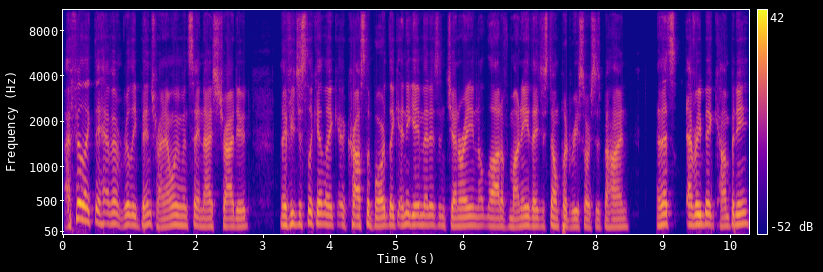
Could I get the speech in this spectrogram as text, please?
I feel like they haven't really been trying. I won't even say nice try, dude. If you just look at like across the board, like any game that isn't generating a lot of money, they just don't put resources behind. And that's every big company.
